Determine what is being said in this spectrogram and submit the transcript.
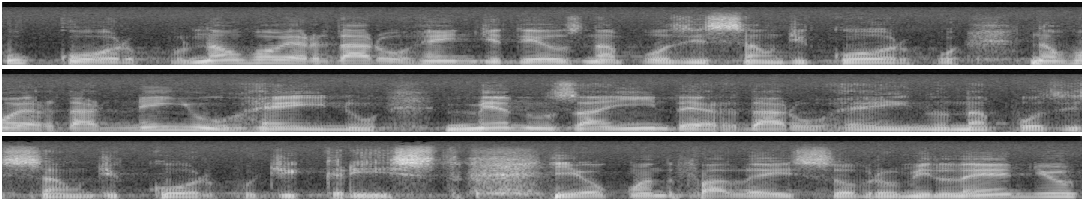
o corpo, não vão herdar o reino de Deus na posição de corpo, não vão herdar nem o reino, menos ainda herdar o reino na posição de corpo de Cristo. E eu, quando falei sobre o milênio,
